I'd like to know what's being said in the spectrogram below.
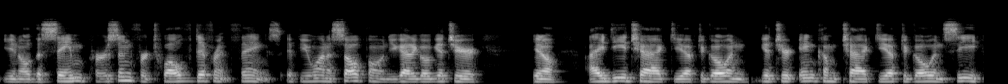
you know the same person for 12 different things. If you want a cell phone you got to go get your you know id checked. You have to go and get your income checked. You have to go and see.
